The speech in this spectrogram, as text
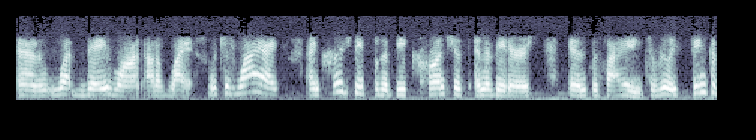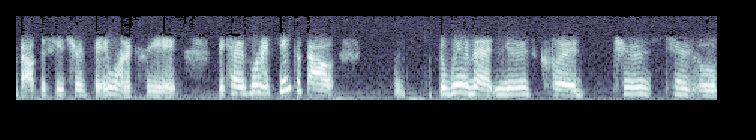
and what they want out of life, which is why I encourage people to be conscious innovators in society, to really think about the future they want to create. Because when I think about the way that news could choose to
